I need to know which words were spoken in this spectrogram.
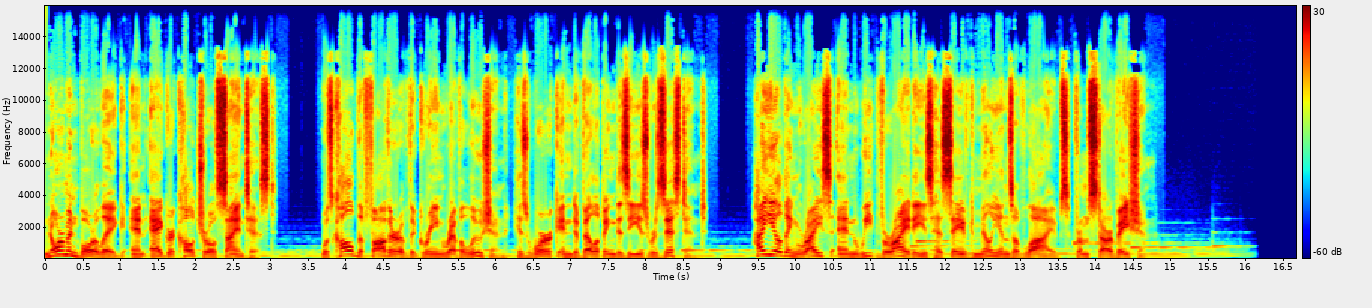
Norman Borlaug, an agricultural scientist, was called the father of the Green Revolution. His work in developing disease-resistant, high-yielding rice and wheat varieties has saved millions of lives from starvation.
